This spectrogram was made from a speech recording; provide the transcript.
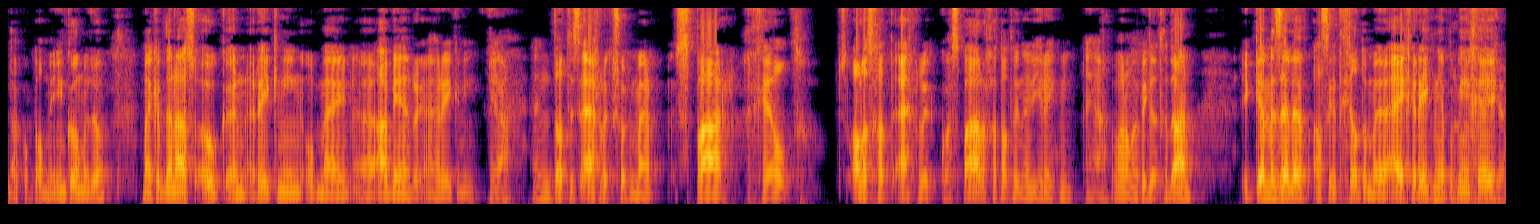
daar komt al mijn inkomen en zo. Maar ik heb daarnaast ook een rekening op mijn ABN-rekening. Ja, En dat is eigenlijk een soort mijn spaargeld. Dus alles gaat eigenlijk qua sparen, gaat altijd naar die rekening. ja. Waarom heb ik dat gedaan? Ik ken mezelf, als ik het geld op mijn eigen rekening heb op ING, is het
